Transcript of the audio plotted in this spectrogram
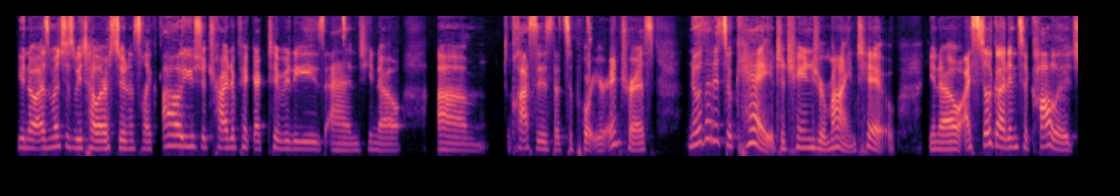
you know, as much as we tell our students, like, oh, you should try to pick activities and, you know, um, classes that support your interests, know that it's okay to change your mind too. You know, I still got into college,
